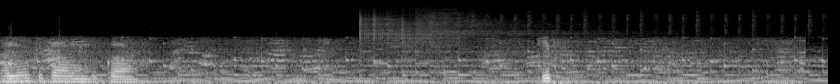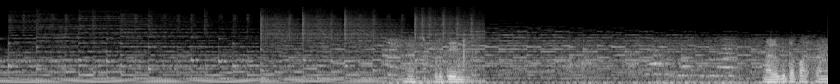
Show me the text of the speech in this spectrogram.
lalu kita membuka keep seperti ini. Lalu kita pasang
